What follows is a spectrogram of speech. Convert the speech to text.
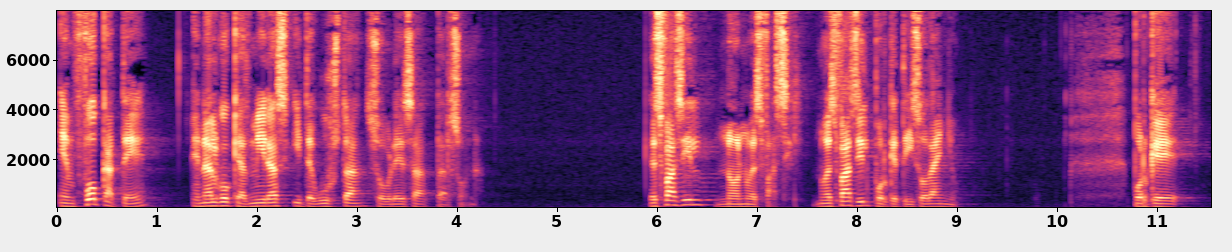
Enfócate en algo que admiras y te gusta sobre esa persona. ¿Es fácil? No, no es fácil. No es fácil porque te hizo daño. Porque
